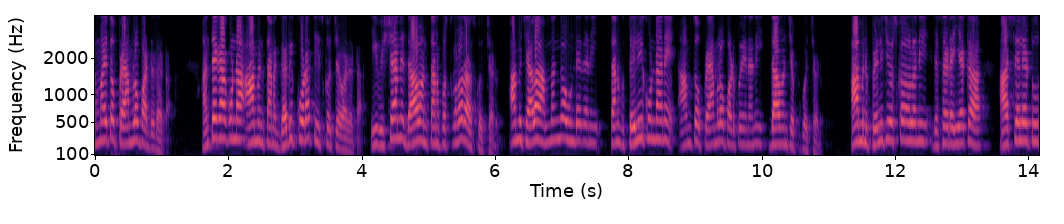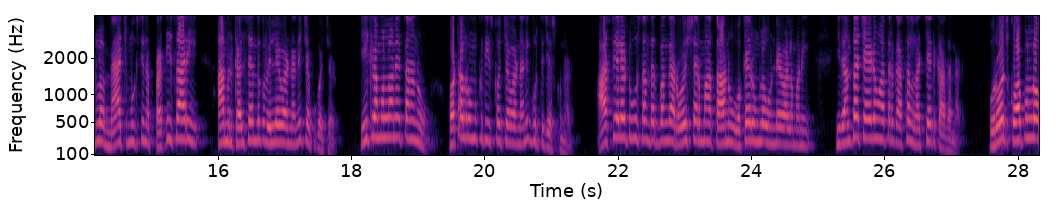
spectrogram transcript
అమ్మాయితో ప్రేమలో పడ్డాడట. అంతేకాకుండా ఆమెను తన గదికి కూడా తీసుకొచ్చేవాడట. ఈ విషయాన్ని ధావన్ తన పుస్తకంలో రాసుకొచ్చాడు. ఆమె చాలా అందంగా ఉండేదని తనకు తెలియకుండానే ఆమెతో ప్రేమలో పడిపోయానని ధావన్ చెప్పుకొచ్చాడు. ఆమెను పెళ్ళి చేసుకోవాలని డిసైడ్ అయ్యాక ఆస్ట్రేలియా టూర్లో మ్యాచ్ ముగిసిన ప్రతిసారి ఆమెను కలిసేందుకు వెళ్ళేవాడినని చెప్పుకొచ్చాడు. ఈ క్రమంలోనే తనను హోటల్ రూమ్కు తీసుకొచ్చేవాడినని గుర్తు చేసుకున్నాడు. ఆస్ట్రేలియా టూర్ సందర్భంగా రోహిత్ శర్మ తాను ఒకే రూమ్లో ఉండేవాళ్ళమని ఇదంతా చేయడం అతనికి అసలు నచ్చేది కాదన్నాడు. ఓ రోజు కోపంలో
